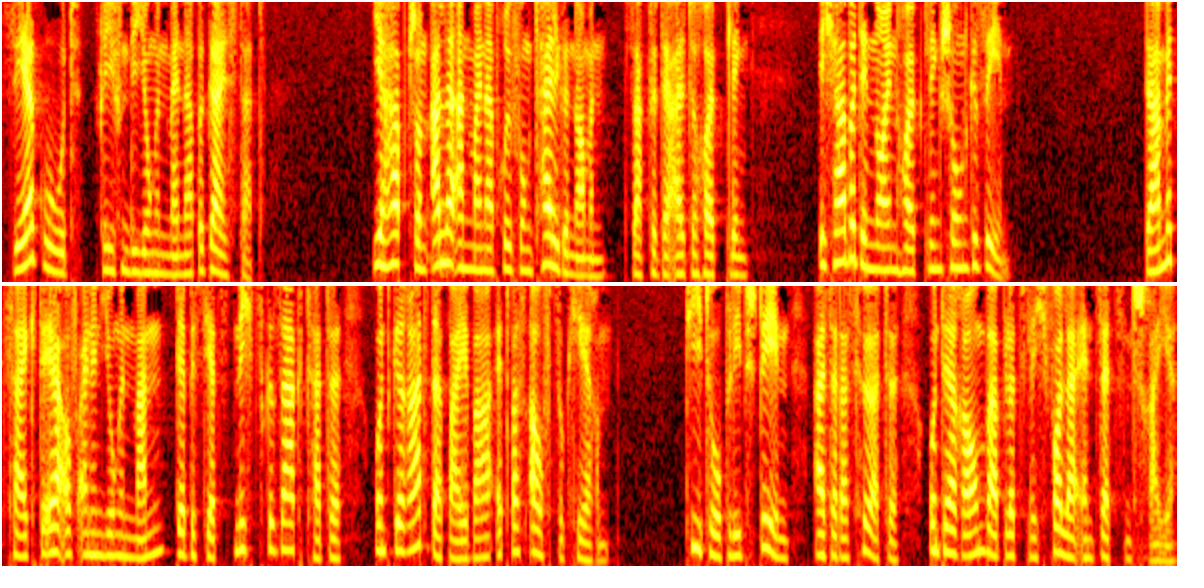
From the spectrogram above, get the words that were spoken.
Sehr gut, riefen die jungen Männer begeistert. Ihr habt schon alle an meiner Prüfung teilgenommen, sagte der alte Häuptling. Ich habe den neuen Häuptling schon gesehen. Damit zeigte er auf einen jungen Mann, der bis jetzt nichts gesagt hatte und gerade dabei war, etwas aufzukehren. Tito blieb stehen, als er das hörte, und der Raum war plötzlich voller Entsetzensschreie.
